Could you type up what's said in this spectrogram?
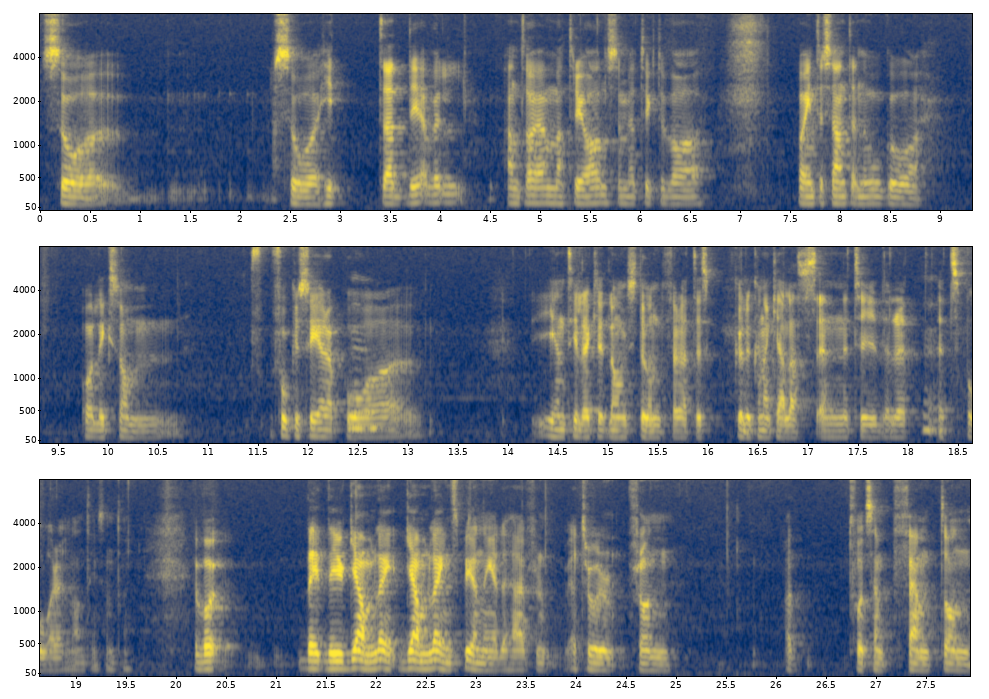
så, så hittade jag väl, antar jag, material som jag tyckte var, var intressanta nog och, och liksom fokusera på i en tillräckligt lång stund för att det skulle kunna kallas en etyd eller ett, Mm. ett spår eller någonting sånt där. Det, var, det, det är ju gamla, gamla inspelningar det här, från, jag tror från ja, 2015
